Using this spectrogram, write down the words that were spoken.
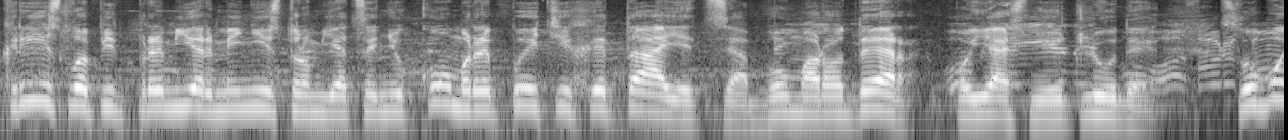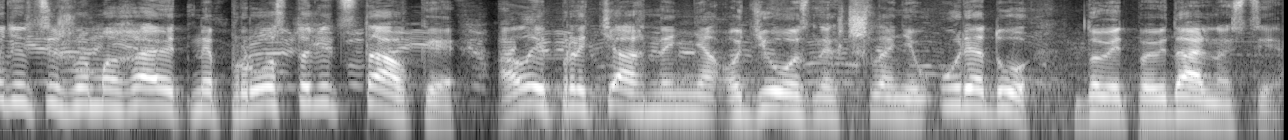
Крісло під прем'єр-міністром Яценюком репить і хитається, бо мародер, пояснюють люди. Свободівці ж вимагають не просто відставки, але й притягнення одіозних членів уряду до відповідальності.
